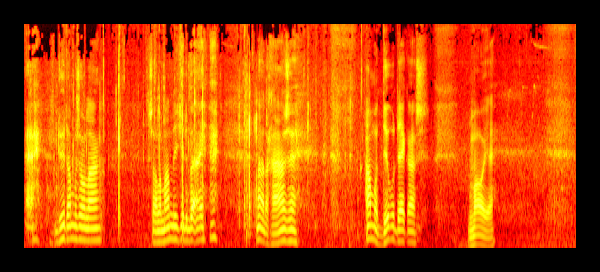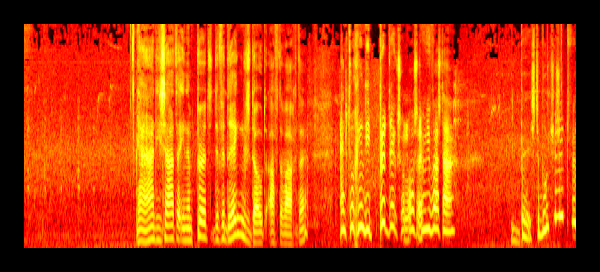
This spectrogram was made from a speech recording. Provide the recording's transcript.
Eh, het duurt allemaal zo lang. Salamandertje erbij. Nou, daar gaan ze. Allemaal dubbeldekkers. Mooi hè. Ja, die zaten in een put de verdrinkingsdood af te wachten. En toen ging die putdeksel los en wie was daar? Beestenboertje zit.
